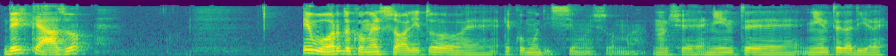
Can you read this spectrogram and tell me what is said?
del caso e Word come al solito è, è comodissimo insomma. Non c'è niente, niente, da dire.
